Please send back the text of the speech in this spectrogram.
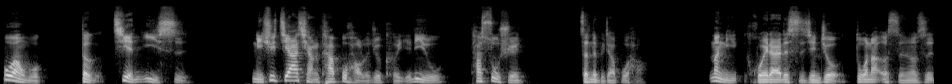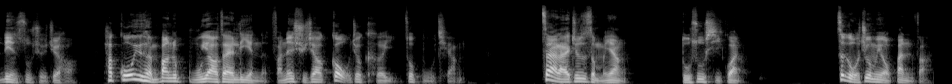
不然，我的建议是，你去加强他不好的就可以。例如，他数学真的比较不好，那你回来的时间就多那二十分钟是练数学就好。他国语很棒，就不要再练了，反正学校够就可以做补强。再来就是怎么样读书习惯，这个我就没有办法。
